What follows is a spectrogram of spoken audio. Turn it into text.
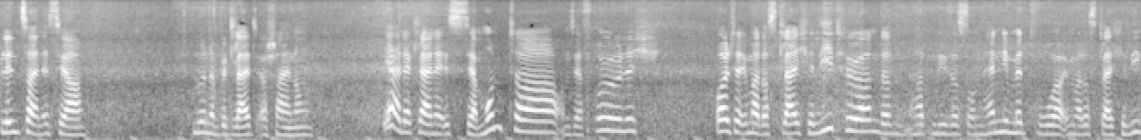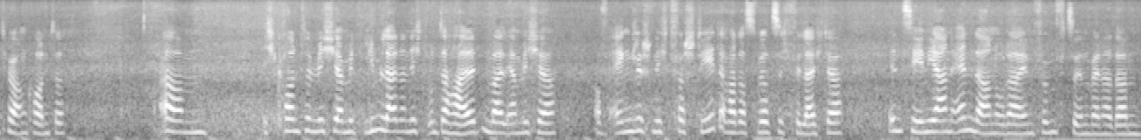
Blindsein ist ja nur eine Begleiterscheinung. Ja, der Kleine ist sehr munter und sehr fröhlich, wollte immer das gleiche Lied hören. Dann hatten die das so ein Handy mit, wo er immer das gleiche Lied hören konnte. Ähm, ich konnte mich ja mit ihm leider nicht unterhalten, weil er mich ja auf Englisch nicht versteht. Aber das wird sich vielleicht ja in zehn Jahren ändern oder in 15, wenn er dann,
